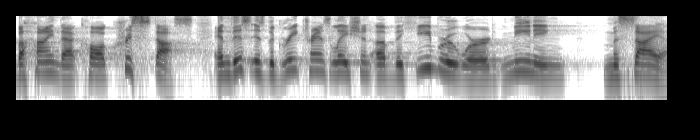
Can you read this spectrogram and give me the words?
behind that called Christos. And this is the Greek translation of the Hebrew word meaning Messiah.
